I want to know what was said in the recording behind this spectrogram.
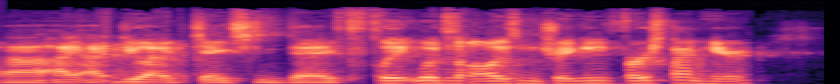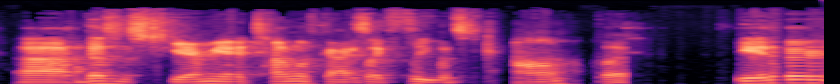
uh, I, I do like Jason Day. Fleetwood's always intriguing. First time here. Uh, it doesn't scare me a ton with guys like Fleetwood's talent, but the other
